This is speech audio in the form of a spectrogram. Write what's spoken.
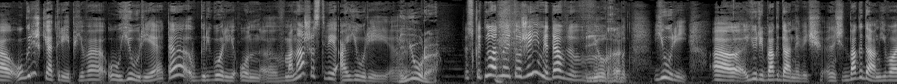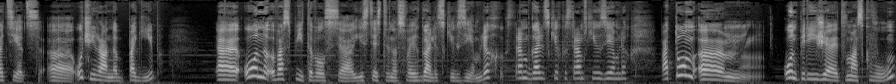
А у Гришки Отрепьева, у Юрия, да, Григорий он э, в монашестве, а Юрий... Э, Юра. Так сказать, ну, одно и то же имя, да, Юра. Вот, Юрий, э, Юрий Богданович, значит, Богдан, его отец, э, очень рано погиб, э, он воспитывался, естественно, в своих галицких землях, галицких костромских землях. Потом э, он переезжает в Москву,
